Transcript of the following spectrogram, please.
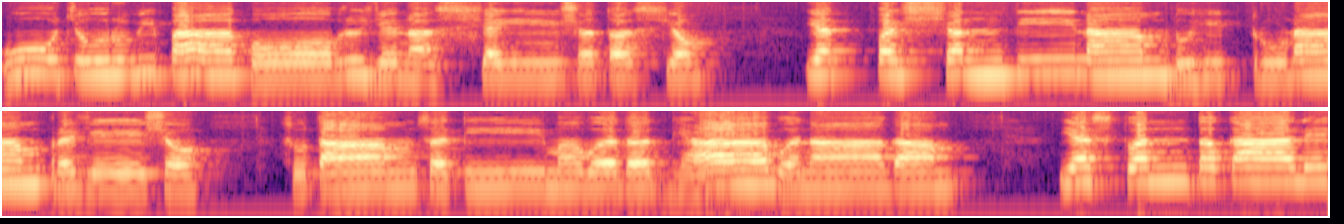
ऊचुर्विपाको वृजनस्यैष तस्य यत्पश्यन्तीनाम् दुहितॄणाम् प्रजेश सुताम् सतीमवदध्यावनागाम् यस्त्वन्तकाले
